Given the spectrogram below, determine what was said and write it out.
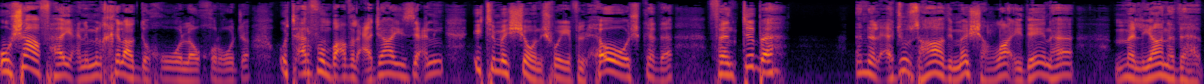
وشافها يعني من خلال دخوله وخروجه وتعرفون بعض العجايز يعني يتمشون شوي في الحوش كذا فانتبه إن العجوز هذه ما شاء الله إيدينها مليانة ذهب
